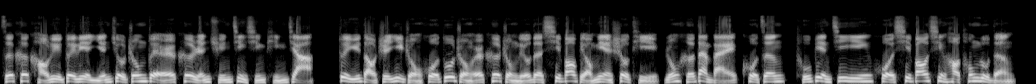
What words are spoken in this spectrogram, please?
则可考虑队列研究中对儿科人群进行评价。对于导致一种或多种儿科肿瘤的细胞表面受体融合蛋白扩增、突变基因或细胞信号通路等，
